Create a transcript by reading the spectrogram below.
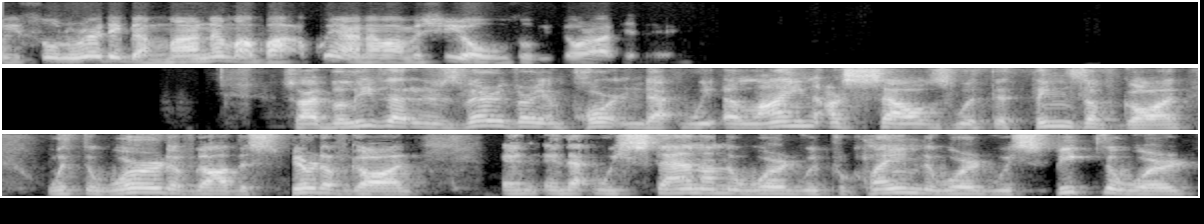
ပြီဆိုလိုတဲ့အတိတ်ကမာနမှာပါအခွင့်အာဏာမှာမရှိတော့ဘူးဆိုပြီးပြောတာဖြစ်တယ် ယ် So, I believe that it is very, very important that we align ourselves with the things of God, with the word of God, the spirit of God, and, and that we stand on the word, we proclaim the word, we speak the word,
